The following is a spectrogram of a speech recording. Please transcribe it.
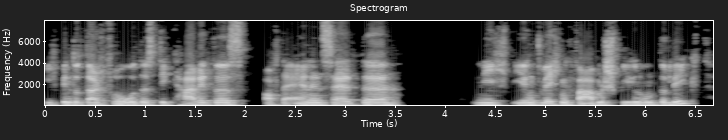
ich bin total froh, dass die Caritas auf der einen Seite nicht irgendwelchen Farbenspielen unterliegt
